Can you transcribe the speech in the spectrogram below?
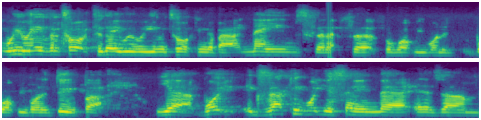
we were even talk today. We were even talking about names for that for, for what we want to what we want to do. But yeah, what exactly what you're saying there is. Um,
